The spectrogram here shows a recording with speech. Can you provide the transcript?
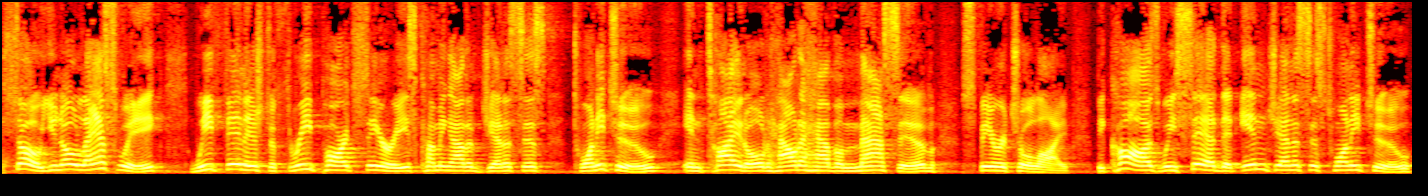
so you know, last week we finished a three part series coming out of Genesis 22 entitled How to Have a Massive Spiritual Life. Because we said that in Genesis 22,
